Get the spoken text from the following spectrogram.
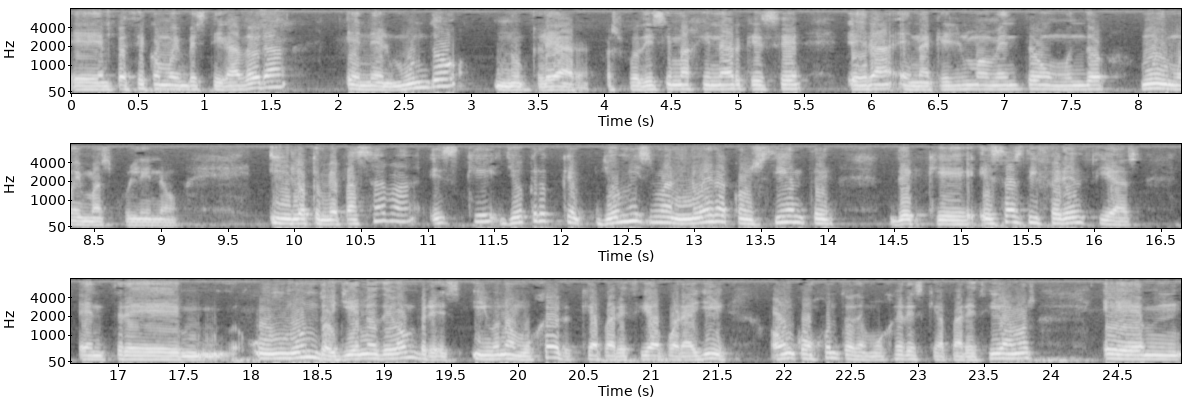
Eh, empecé como investigadora en el mundo nuclear. Os podéis imaginar que ese era en aquel momento un mundo muy, muy masculino. Y lo que me pasaba es que yo creo que yo misma no era consciente de que esas diferencias entre mm, un mundo lleno de hombres y una mujer que aparecía por allí, o un conjunto de mujeres que aparecíamos, em,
